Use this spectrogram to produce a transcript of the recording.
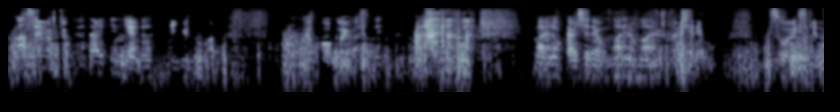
関西の人って働いてんねやなっていうのは、よく思いますね。前の会社でも、前の前の会社でも、そうですけど。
